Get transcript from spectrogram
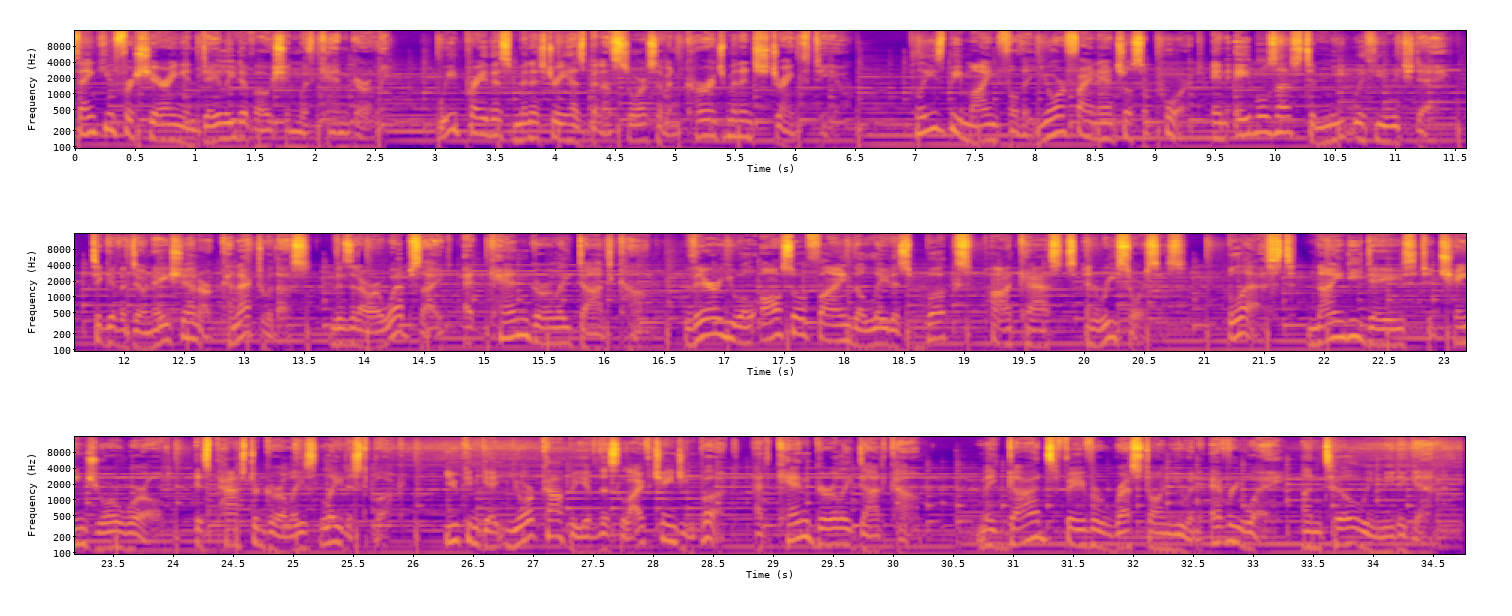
Thank you for sharing in daily devotion with Ken Gurley. We pray this ministry has been a source of encouragement and strength to you. Please be mindful that your financial support enables us to meet with you each day. To give a donation or connect with us, visit our website at kengurley.com. There you will also find the latest books, podcasts, and resources. Blessed 90 Days to Change Your World is Pastor Gurley's latest book. You can get your copy of this life changing book at kengurley.com. May God's favor rest on you in every way until we meet again.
